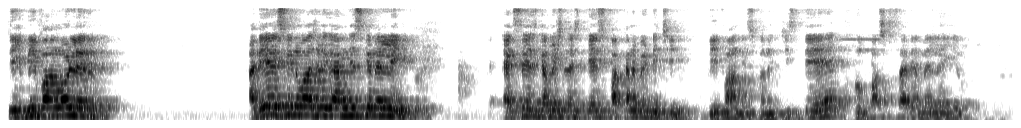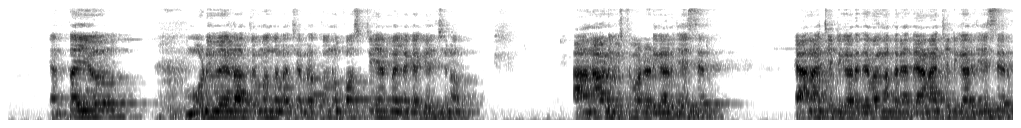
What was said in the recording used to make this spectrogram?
నీకు బీఫామ్ కూడా లేదు. అదే శ్రీనివాసుడు గారిని తీసుకుని వెళ్ళి ఎక్సైజ్ కమిషనర్ కేసు పక్కన పెట్టించి బీఫామ్ తీసుకొని ఇస్తే నువ్వు ఫస్ట్ సారి ఎమ్మెల్యే అయ్యావు. ఎంతయ్యో? మూడు వేల తొమ్మిది వందల చిల్లరతో ఫస్ట్ ఎమ్మెల్యేగా గెలిచినావు ఆనాడు విష్ణుమడ్డి గారు చేశారు. యానా చెట్టి గారు దివంగత నేత యానా చెట్టి గారు చేశారు.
